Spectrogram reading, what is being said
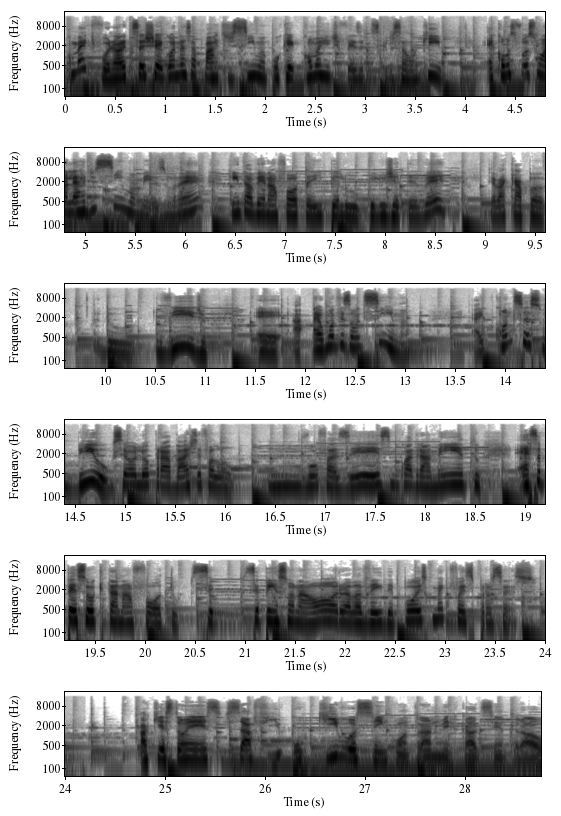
Como é que foi? Na hora que você chegou nessa parte de cima, porque como a gente fez a descrição aqui, é como se fosse um olhar de cima mesmo, né? Quem tá vendo a foto aí pelo, pelo IGTV, pela capa do, do vídeo, é, é uma visão de cima. Aí quando você subiu, você olhou para baixo e falou: hum, vou fazer esse enquadramento. Essa pessoa que está na foto, você, pensou na hora ou ela veio depois? Como é que foi esse processo? A questão é esse desafio: o que você encontrar no mercado central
